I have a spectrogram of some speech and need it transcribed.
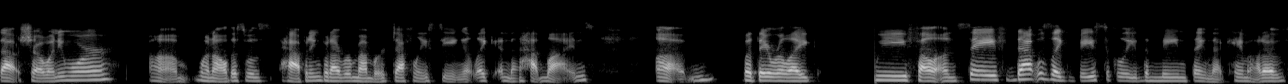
that show anymore um, when all this was happening, but I remember definitely seeing it like in the headlines. Um, but they were like, we felt unsafe. That was like basically the main thing that came out of,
